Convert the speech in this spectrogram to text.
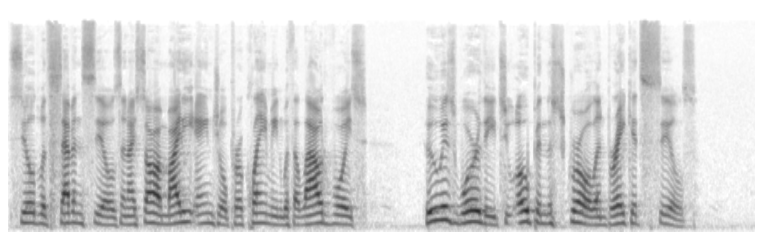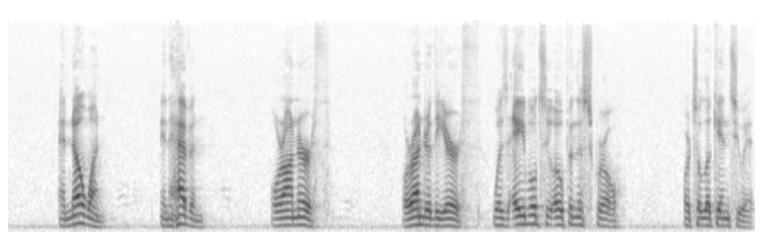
sealed with seven seals. And I saw a mighty angel proclaiming with a loud voice, who is worthy to open the scroll and break its seals? And no one in heaven or on earth or under the earth was able to open the scroll or to look into it.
